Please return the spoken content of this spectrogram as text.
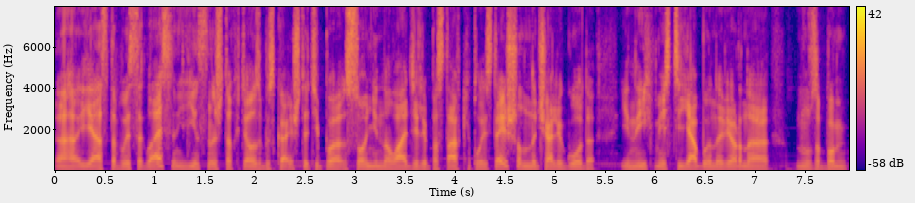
я с тобой согласен. Единственное, что хотелось бы сказать, что, типа, Sony наладили поставки PlayStation в начале года, и на их месте я бы, наверное, ну, забом-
